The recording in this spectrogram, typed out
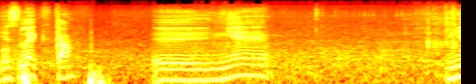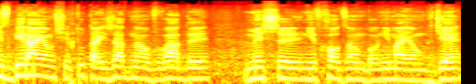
jest lekka. E, Nie, nie zbierają się tutaj żadne owady, myszy nie wchodzą, bo nie mają gdzie.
